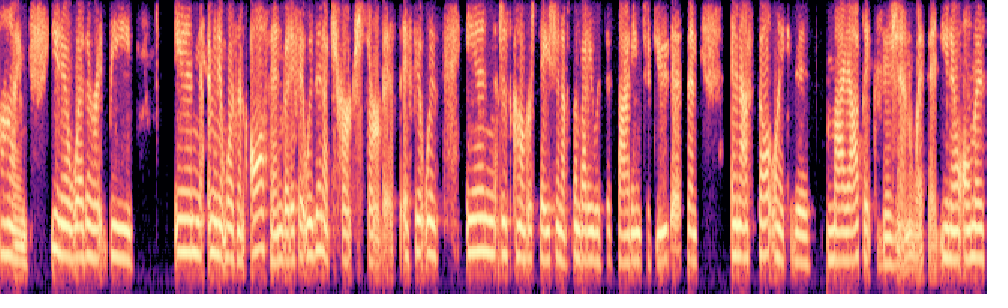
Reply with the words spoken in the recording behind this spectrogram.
time. You know, whether it be in i mean it wasn't often but if it was in a church service if it was in just conversation if somebody was deciding to do this and and i felt like this myopic vision with it you know almost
